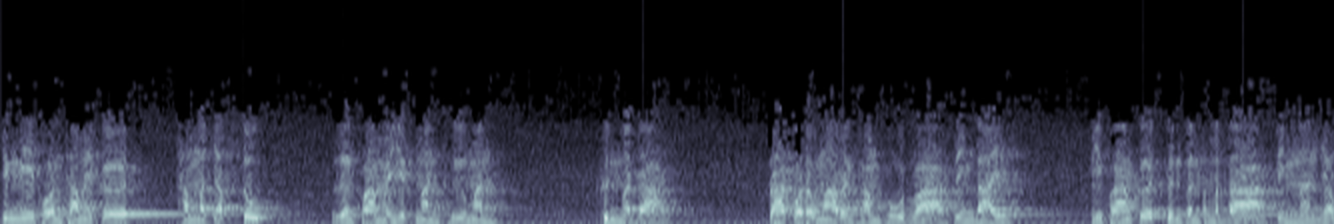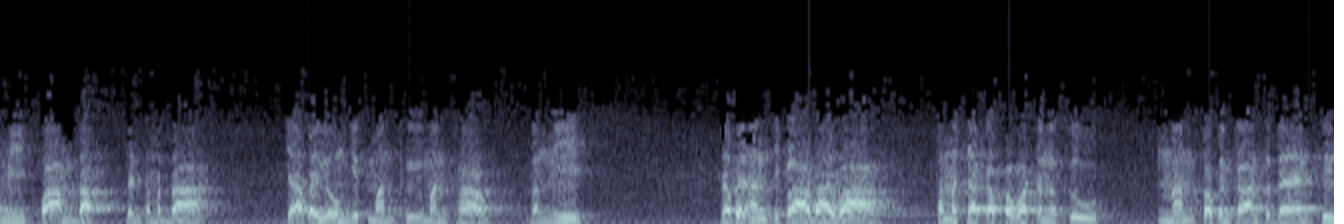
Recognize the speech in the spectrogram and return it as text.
จึงมีผลทำให้เกิดธรรมจักสุ เรื่องความไม่ยึดมั่นถือมั่นขึ้นมาได้ ปรากฏออกมาเป็นคำพูดว่าสิ่งใด มีความเกิดขึ้นเป็นธรรมดา สิ่งนั้นย่อมมีความดับเป็นธรรมดา อย่าไปหลงยึดมั่นถือมั่นข้าว ดังนี้ เราเป็นอันที่กล่าวได้ว่า ธรรมจักรกับประวัตนสูตร นั้นก็เป็นการแสดงถึง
